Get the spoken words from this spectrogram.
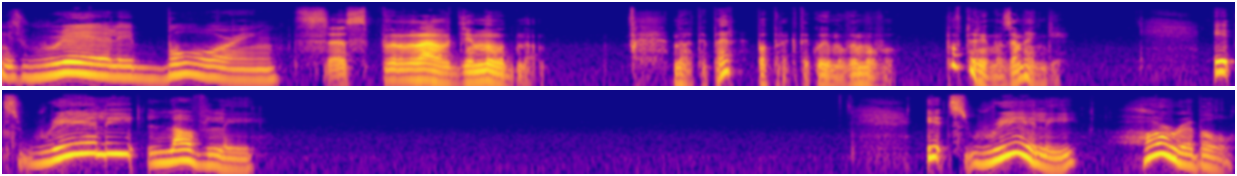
It's really boring. Це справді нудно. Ну, а тепер попрактикуємо вимову. Повторимо за Менді. It's really lovely. It's really horrible.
